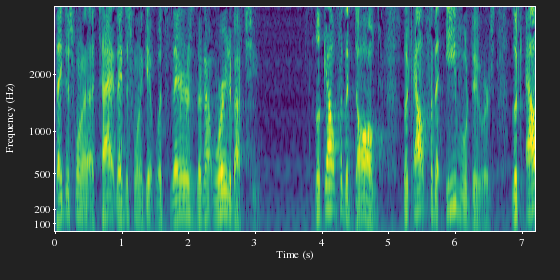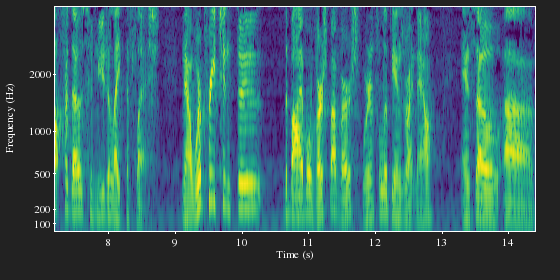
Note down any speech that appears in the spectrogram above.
they just want to attack, they just want to get what's theirs, they're not worried about you. Look out for the dogs. Look out for the evildoers. Look out for those who mutilate the flesh. Now, we're preaching through the Bible verse by verse. We're in Philippians right now. And so uh,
